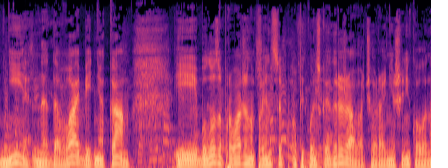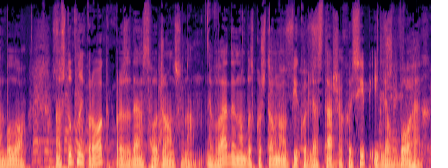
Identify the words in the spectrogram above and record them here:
ні, не давай біднякам. І було запроваджено принцип опікунської держави, чого раніше ніколи не було. Наступний крок президентство Джонсона введено безкоштовну опіку для старших осіб і для вбогих.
